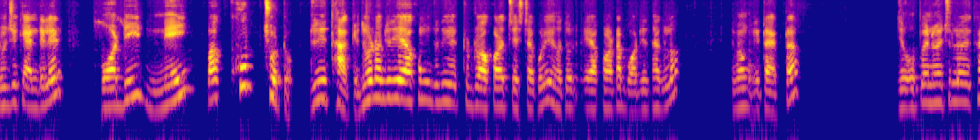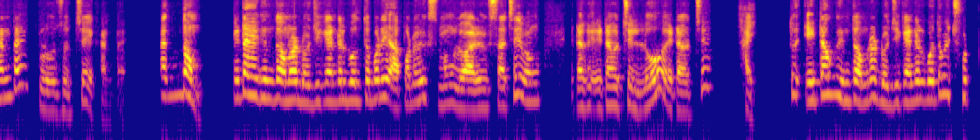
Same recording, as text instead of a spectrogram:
ডোজি ক্যান্ডেলের বডি নেই বা খুব ছোট যদি থাকে, ধরুন যদি এরকম যদি একটু ড্র করার চেষ্টা করি, হয়তো এরকম একটা বডি থাকল এবং এটা একটা যে ওপেন হয়েছিল এখানটায় ক্লোজ হচ্ছে এখানটায়। একদম। এটাকে কিন্তু আমরা ডোজি ক্যান্ডেল বলতে পারি আপার উইক্স এবং লোয়ার উইক্স আছে এবং এটাকে এটা হচ্ছে লো এটা হচ্ছে হাই তো এটাও কিন্তু আমরা ডোজি ক্যান্ডেল করতে পারি, ছোট্ট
